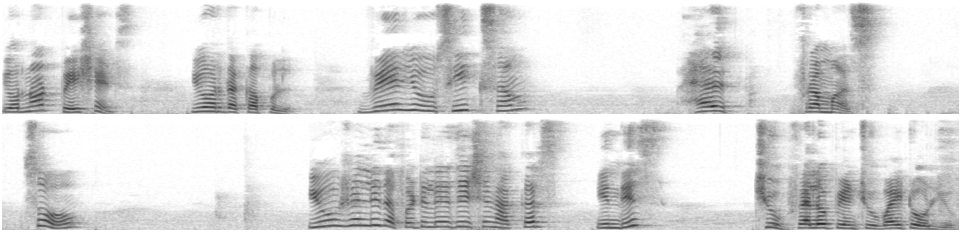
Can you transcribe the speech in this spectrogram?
You are not patients. You are the couple. Where you seek some help from us. So, usually the fertilization occurs in this tube, fallopian tube, I told you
